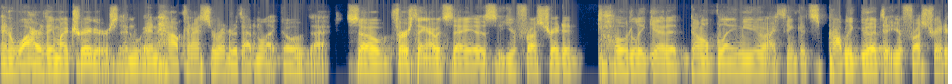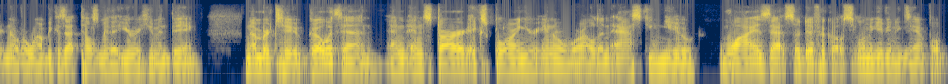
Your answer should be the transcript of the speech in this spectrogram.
And why are they my triggers? And, and how can I surrender that and let go of that? So first thing I would say is you're frustrated, totally get it. Don't blame you. I think it's probably good that you're frustrated and overwhelmed because that tells me that you're a human being. Number two, go within and, and start exploring your inner world and asking you, why is that so difficult? So let me give you an example.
